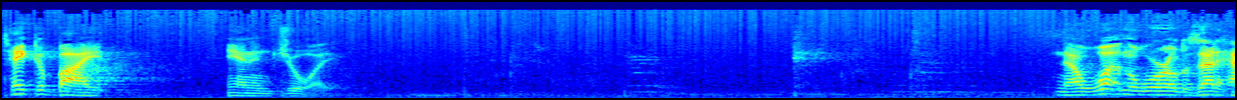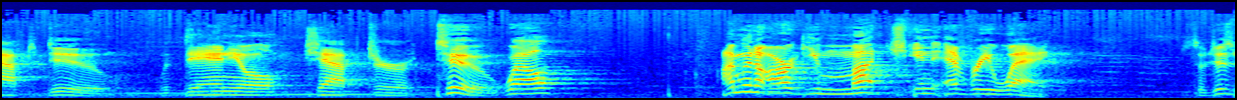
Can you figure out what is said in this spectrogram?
take a bite, and enjoy. Now, what in the world does that have to do with Daniel chapter 2? Well, I'm going to argue much in every way. So just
